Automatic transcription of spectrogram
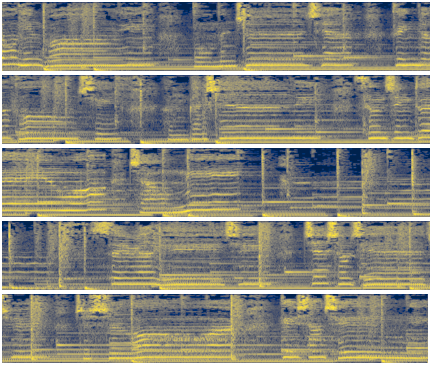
流年光阴，我们之间云淡风轻。很感谢你曾经对我着迷，虽然已经接受结局，只是偶尔一想起你，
